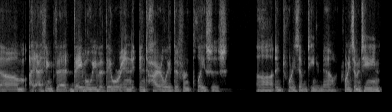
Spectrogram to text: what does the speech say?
um, I, I, think that they believe that they were in entirely different places uh, in 2017 and now. 2017,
